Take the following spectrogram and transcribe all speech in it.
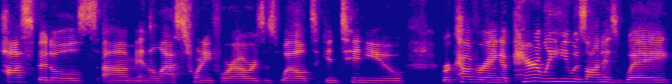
hospitals um, in the last 24 hours as well to continue recovering. Apparently, he was on his way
